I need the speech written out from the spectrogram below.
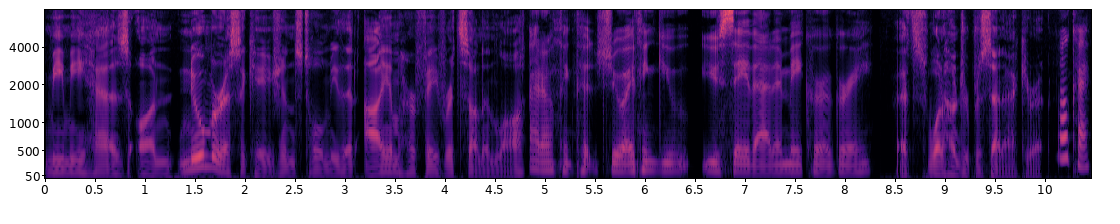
Mimi has, on numerous occasions, told me that I am her favorite son in law. I don't think that's true. I think you you say that and make her agree. That's 100% accurate. Okay.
